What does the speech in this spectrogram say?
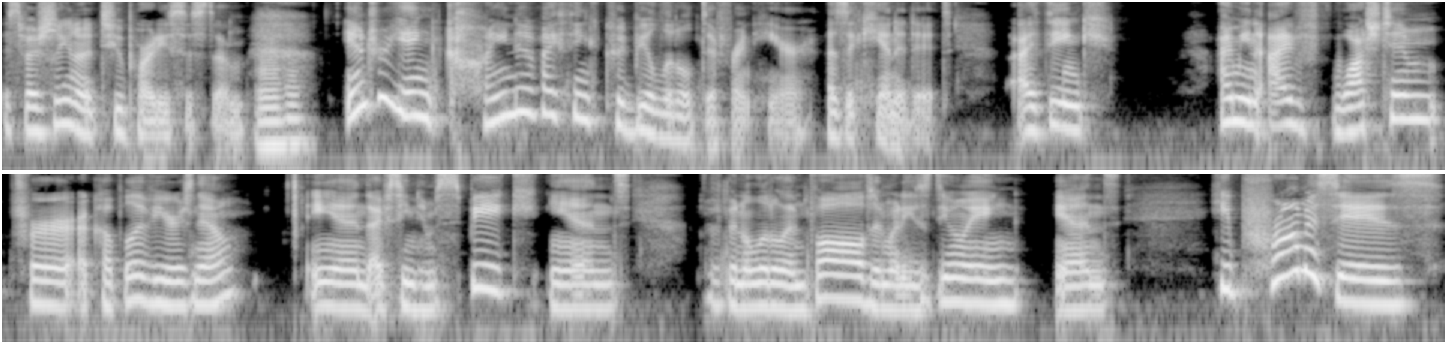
especially in a two-party system. hmm Andrew Yang kind of, I think, could be a little different here as a candidate. I think, I mean, I've watched him for a couple of years now, and I've seen him speak, and I've been a little involved in what he's doing, and he promises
